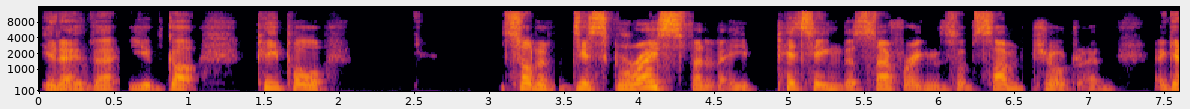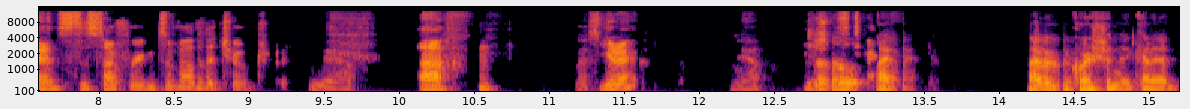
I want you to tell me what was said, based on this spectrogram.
You know, mm-hmm. that you've got people sort of disgracefully pitting the sufferings of some children against the sufferings of other children. Yeah. Uh, That's you know, Yeah. So I, I have a question that kind of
